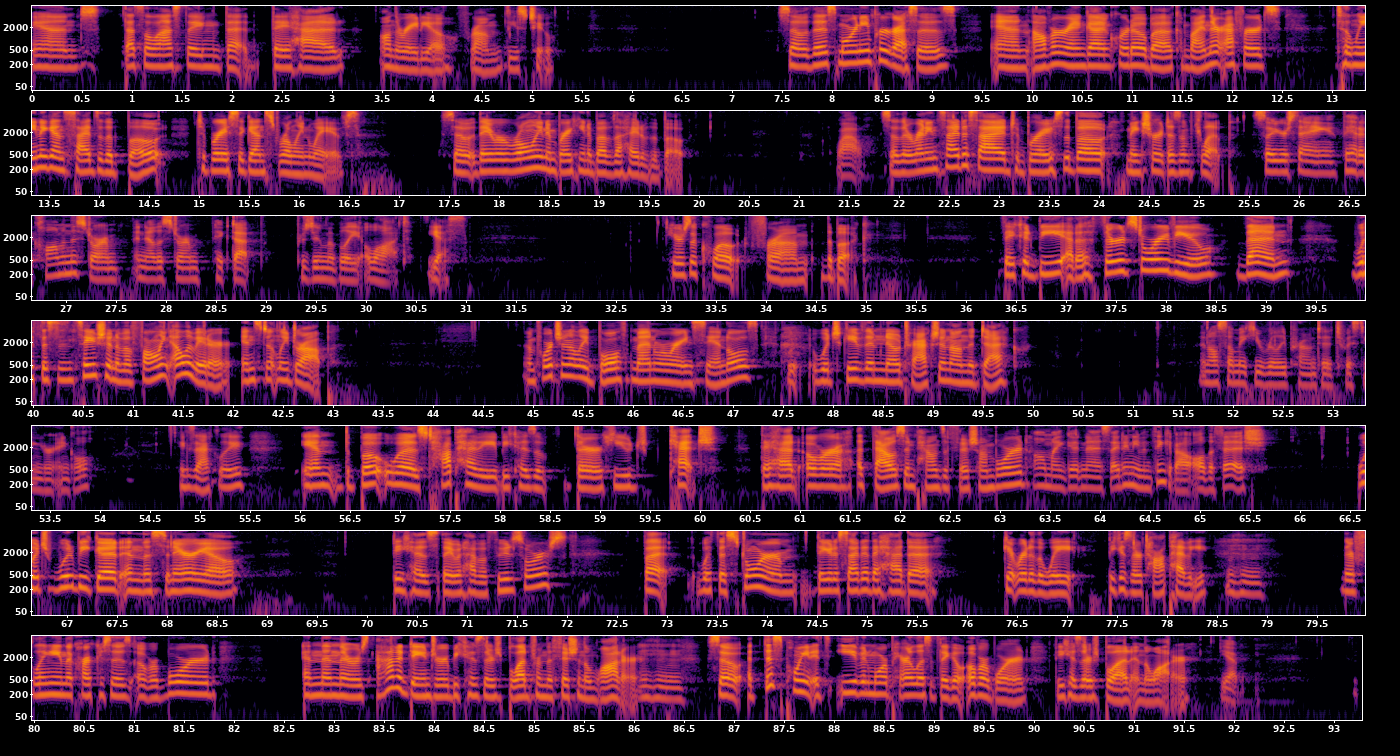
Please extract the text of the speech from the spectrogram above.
And that's the last thing that they had on the radio from these two. So this morning progresses, and Alvarenga and Cordoba combine their efforts to lean against sides of the boat to brace against rolling waves. So they were rolling and breaking above the height of the boat. Wow. So they're running side to side to brace the boat, make sure it doesn't flip. So you're saying they had a calm in the storm and now the storm picked up, presumably a lot. Yes. Here's a quote from the book. They could be at a third story view, then, with the sensation of a falling elevator, instantly drop. Unfortunately, both men were wearing sandals, which gave them no traction on the deck. And also make you really prone to twisting your ankle. Exactly. And the boat was top heavy because of their huge catch. They had over a, thousand pounds of fish on board. Oh my goodness. I didn't even think about all the fish. which would be good in this scenario because they would have a food source. But with the storm, they decided they had to get rid of the weight because they're top heavy. Mm-hmm. They're flinging the carcasses overboard. And then there's added danger because there's blood from the fish in the water. So at this point, it's even more perilous if they go overboard because there's blood in the water. Yep.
